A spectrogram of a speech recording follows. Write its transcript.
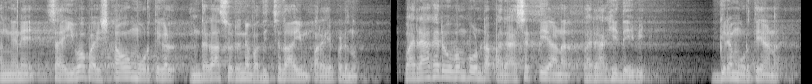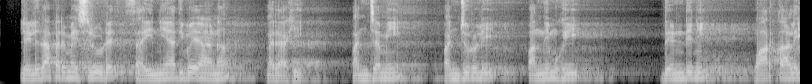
അങ്ങനെ ശൈവ വൈഷ്ണവ മൂർത്തികൾ അന്ധകാസുരനെ വധിച്ചതായും പറയപ്പെടുന്നു. വരാഹരൂപം പൂണ്ട പരാശക്തിയാണ് വരാഹി ദേവി ഉഗ്രമൂർത്തിയാണ്. ലളിതാ പരമേശ്വരിയുടെ സൈന്യാധിപയാണ് വരാഹി. പഞ്ചമി പഞ്ചുരുളി പന്നിമുഖി ദണ്ഡിനി വാർത്താളി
